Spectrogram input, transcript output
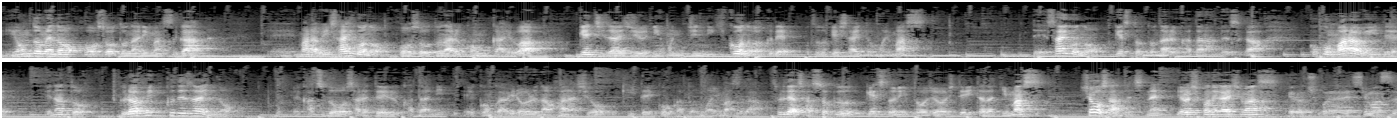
4度目の放送となりますが、えーマラウイ最後の放送となる今回は現地在住日本人に聞こうの枠でお届けしたいと思いますで最後のゲストとなる方なんですがここマラウイでえなんとグラフィックデザインのえ活動をされている方にえ今回はいろいろなお話を聞いていこうかと思いますがそれでは早速ゲストに登場していただきます翔さんですねよろしくお願いしますよろしくお願いします。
